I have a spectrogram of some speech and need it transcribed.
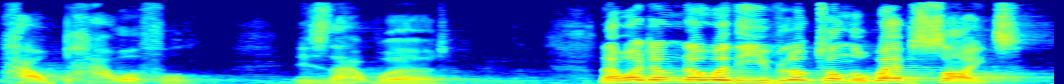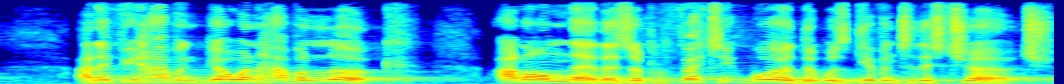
How powerful is that word? Now, I don't know whether you've looked on the website, and if you haven't, go and have a look. And on there, there's a prophetic word that was given to this church.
